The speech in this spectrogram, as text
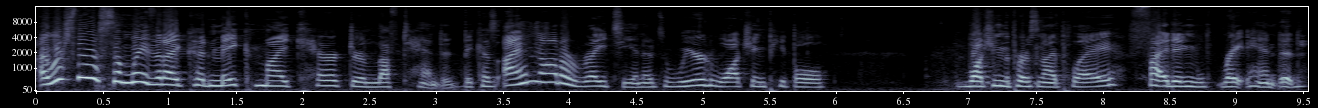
I wish there was some way that I could make my character left-handed, because I am not a righty, and it's weird watching people, watching the person I play, fighting right-handed.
